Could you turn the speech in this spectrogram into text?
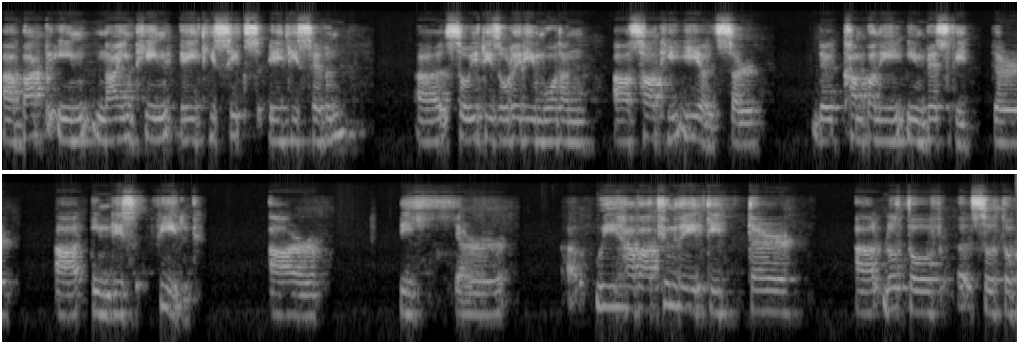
uh, back in 1986-87. Uh, so it is already more than uh, 30 years. The company invested there uh, in this field. Are the uh, we have accumulated there a lot of uh, sort of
